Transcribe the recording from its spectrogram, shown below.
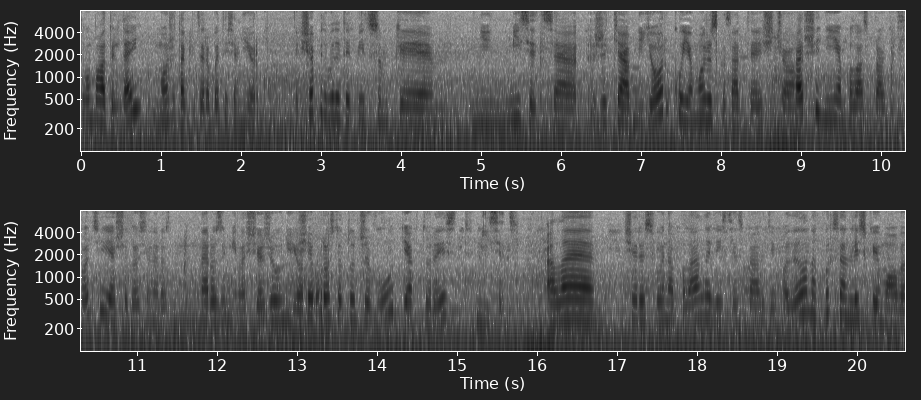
Тому багато людей може так підзаробитися в Нью-Йорку. Якщо підводити підсумки місяця життя в Нью-Йорку, я можу сказати, що перші дні я була справді в шоці. Я ще досі не роз... не розуміла, що я живу в Нью-Йорку. Ще просто тут живу як турист місяць. Але через свою наполегливість я справді ходила на курси англійської мови,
